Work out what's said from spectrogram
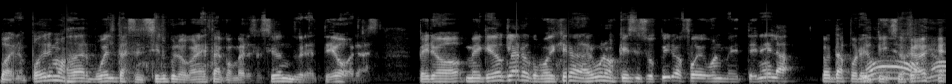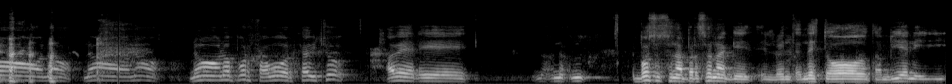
Bueno, podremos dar vueltas en círculo con esta conversación durante horas, pero me quedó claro, como dijeron algunos, que ese suspiro fue un me tené las gotas por el piso. Javi. No, no, no, no, no, no, por favor, Javi, yo, a ver, eh, vos sos una persona que lo entendés todo también y,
